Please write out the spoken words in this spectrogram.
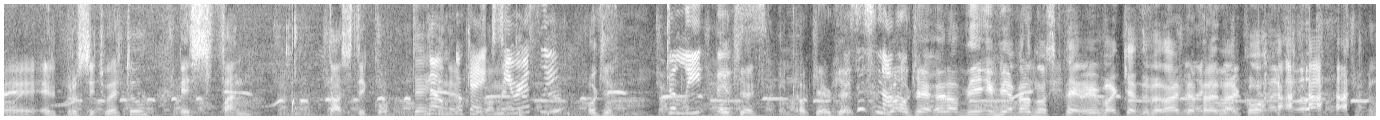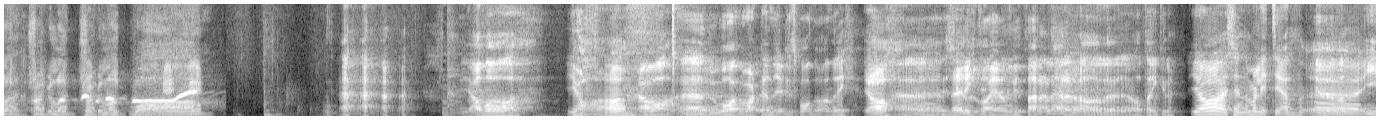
Eh, el prostituerto es fantástico. De- en No, okay, seriously? Ok, Delete this. ok, ok. This is not Ok, hør da, vi, vi er fra Norsk TV, vi bare kødder med deg. Vi er fra NRK. Ja da. Ja, Ja, eh, du har jo vært en del i Spania, Henrik. ja Eh, det er Kjenner du deg igjen litt der, eller? eller hva tenker du? Ja, jeg kjenner meg litt igjen eh, i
